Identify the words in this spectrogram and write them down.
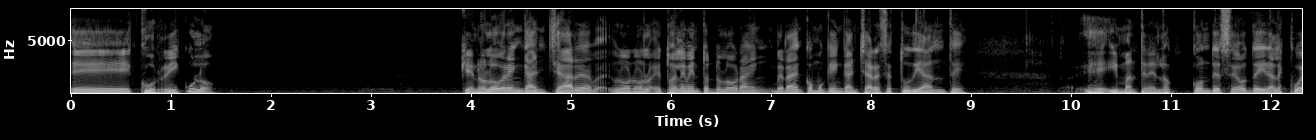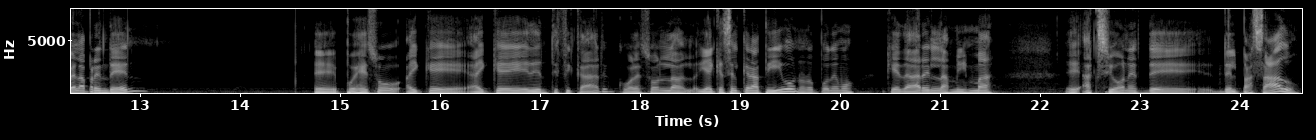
eh, currículo que no logra enganchar, estos elementos no logran, ¿verdad? Como que enganchar a ese estudiante eh, y mantenerlo con deseos de ir a la escuela a aprender. Eh, pues eso hay que, hay que identificar cuáles son las... Y hay que ser creativo, no nos podemos quedar en las mismas acciones de, del pasado.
